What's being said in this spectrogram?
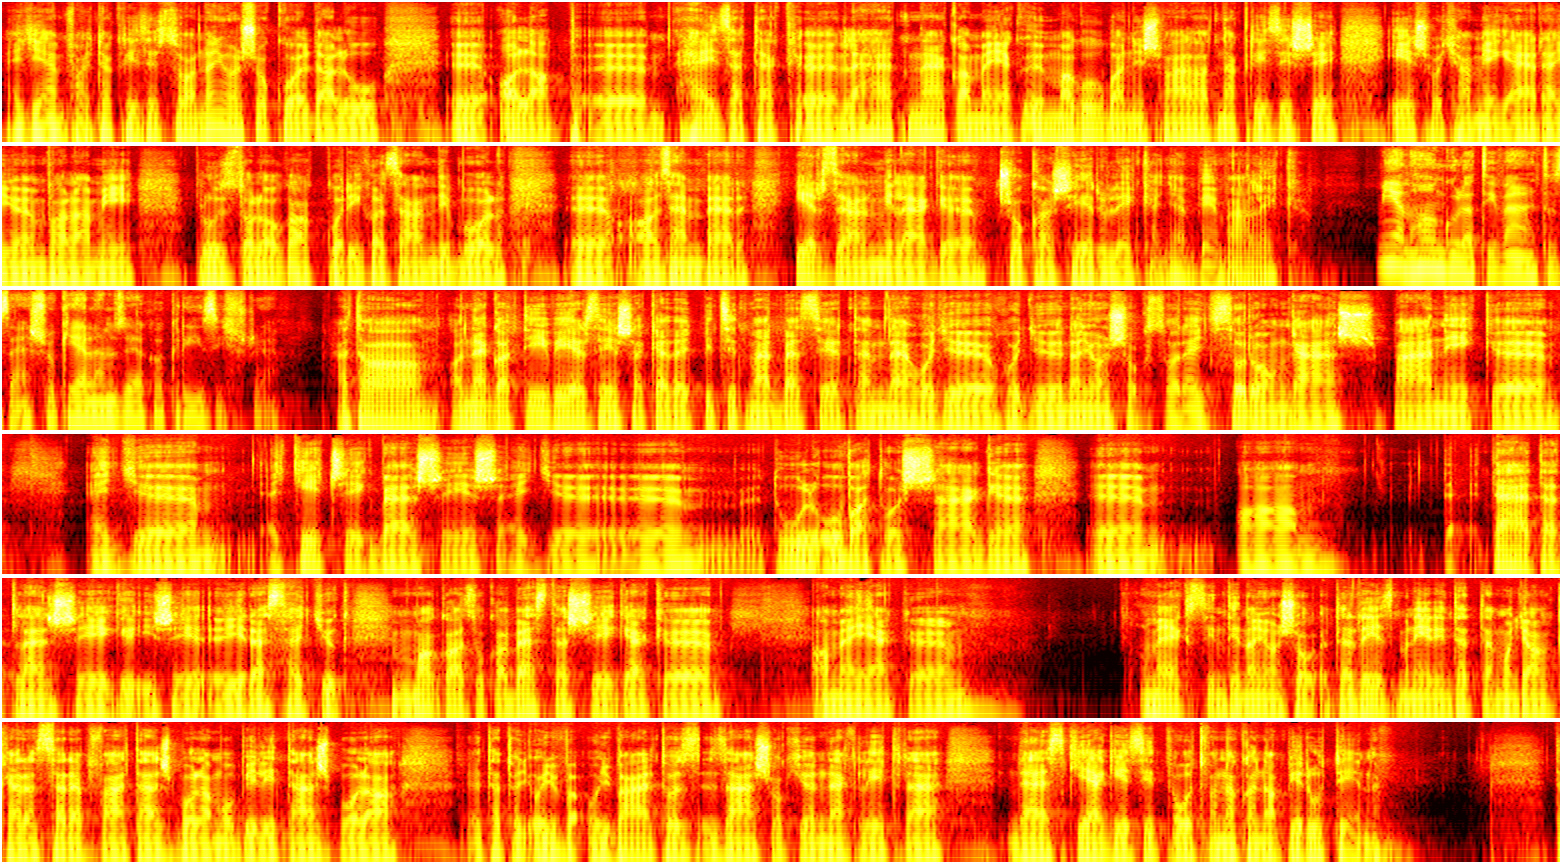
egy ilyen fajta krízis. Szóval nagyon sokoldalú alap helyzetek lehetnek, amelyek önmagukban is válhatnak krízisé, és hogyha még erre jön valami plusz dolog, akkor igazándiból az ember érzelmileg sokkal sérülékenyebbé válik. Milyen hangulati változások jellemzőek a krízisre? Hát a, a negatív érzéseket egy picit már beszéltem, de hogy, hogy nagyon sokszor egy szorongás, pánik, egy, egy kétségbeesés, egy túl óvatosság, a tehetetlenség is érezhetjük. Maga azok a veszteségek, amelyek amelyek szintén nagyon sok, tehát részben érintettem, hogy akár a szerepváltásból, a mobilitásból, a, tehát hogy, hogy, hogy változások jönnek létre, de ezt kiegészítve ott vannak a napi rutin.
